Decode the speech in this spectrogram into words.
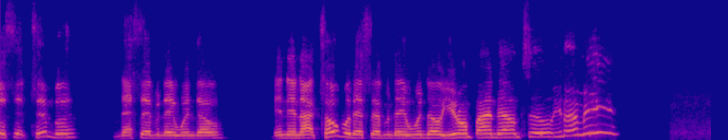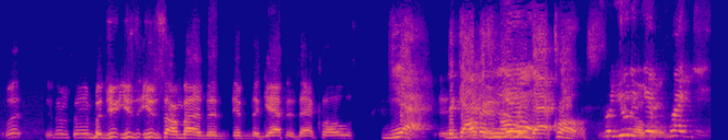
if September, that seven day window, and then October, that seven day window, you don't find out until, you know what I mean? What? You know what I'm saying? But you, you, you're just talking about the, if the gap is that close? yeah, the gap is Okay. normally Yeah. that close. For you to Okay. get pregnant.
